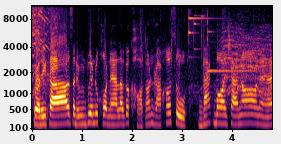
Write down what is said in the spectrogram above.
สวัสดีครับ สวัสดีเพื่อนๆทุกคนนะ แล้วก็ขอต้อนรับเข้าสู่ Backboy Channel นะฮะ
